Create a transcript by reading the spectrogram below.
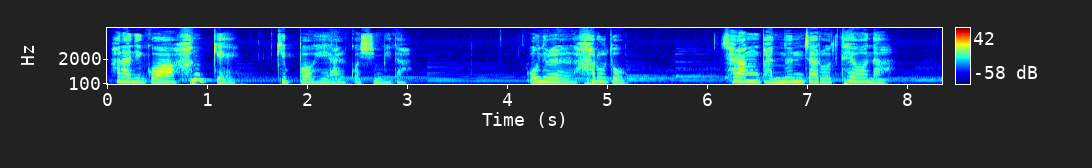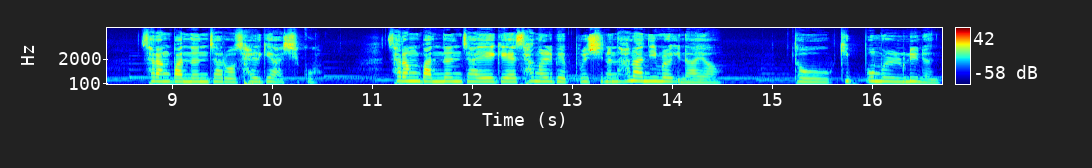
하나님과 함께 기뻐해야 할 것입니다. 오늘 하루도 사랑받는 자로 태어나 사랑받는 자로 살게 하시고 사랑받는 자에게 상을 베푸시는 하나님을 인하여 더욱 기쁨을 누리는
